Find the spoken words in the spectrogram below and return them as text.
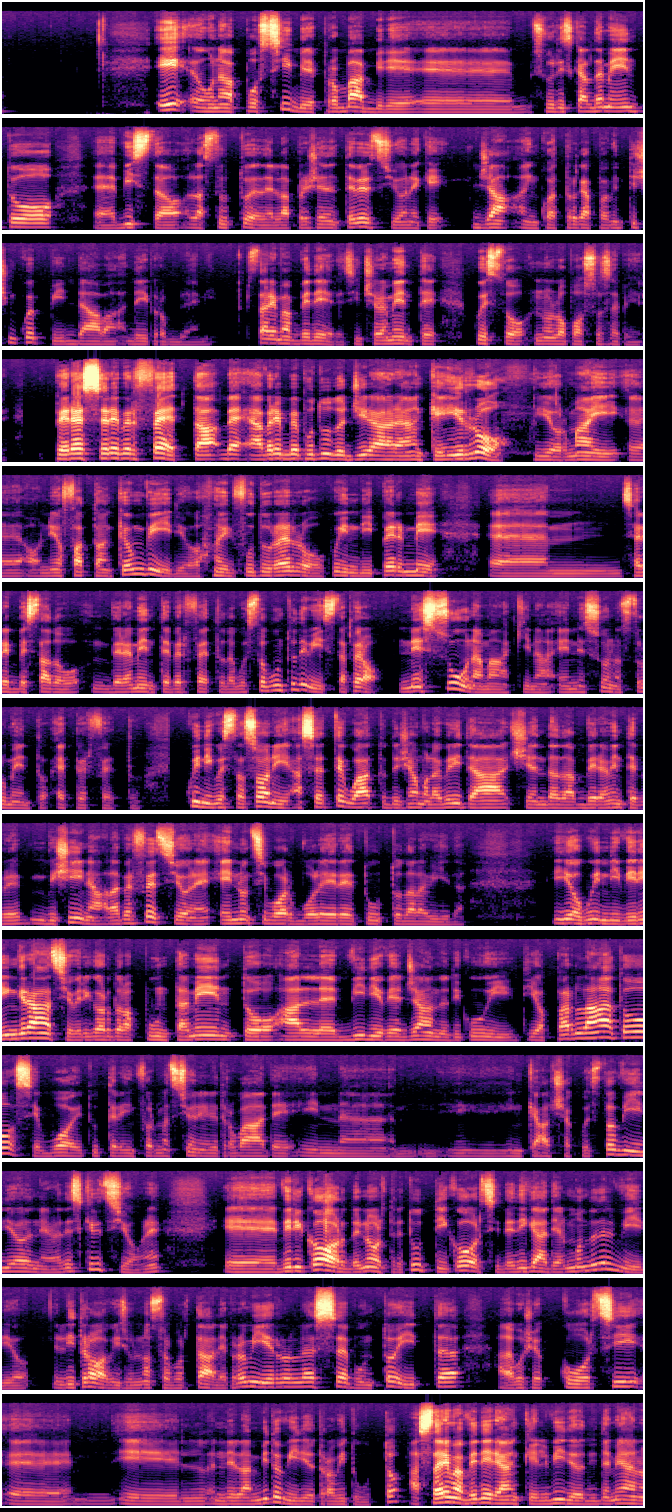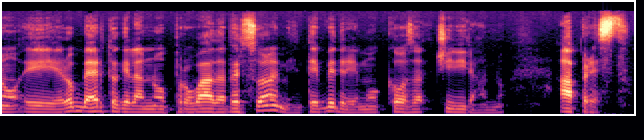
e una possibile e probabile eh, surriscaldamento eh, vista la struttura della precedente versione che già in 4K 25p dava dei problemi. Staremo a vedere, sinceramente questo non lo posso sapere per essere perfetta, beh, avrebbe potuto girare anche in RAW. Io ormai eh, ne ho fatto anche un video, il futuro è RAW, quindi per me ehm, sarebbe stato veramente perfetto da questo punto di vista, però nessuna macchina e nessuno strumento è perfetto. Quindi questa Sony A7 IV, diciamo la verità, ci è andata veramente vicina alla perfezione e non si può volere tutto dalla vita. Io quindi vi ringrazio, vi ricordo l'appuntamento al video viaggiando di cui ti ho parlato, se vuoi tutte le informazioni le trovate in, eh, in calcio a questo video nella descrizione. Eh, vi ricordo inoltre tutti i corsi dedicati al mondo del video, li trovi sul nostro portale promirrorless.it alla voce corsi eh, e nell'ambito video trovi tutto. Ah, staremo a vedere anche il video di Damiano e Roberto che l'hanno provata personalmente e vedremo cosa ci diranno. A presto!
